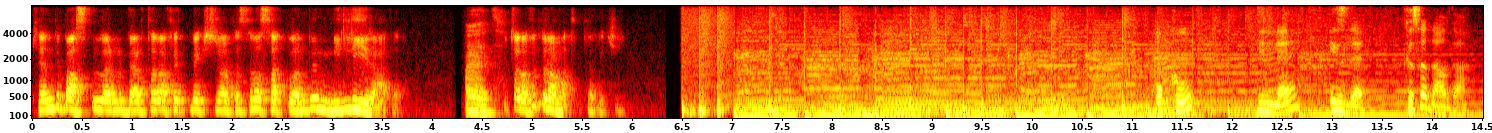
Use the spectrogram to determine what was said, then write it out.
kendi baskılarını bertaraf etmek için arkasına saklandığı milli irade. Evet. Bu tarafı dramatik tabii ki. Oku, dinle, izle. Kısa Dalga.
